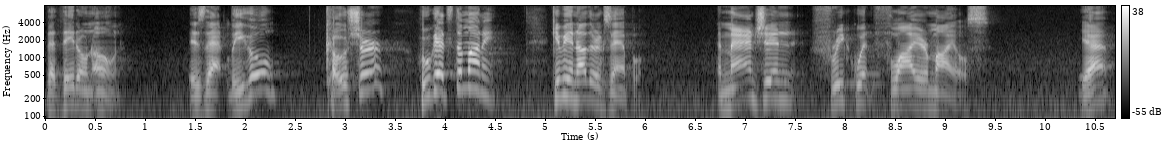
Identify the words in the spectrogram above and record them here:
that they don't own? Is that legal? Kosher? Who gets the money? Give you another example. Imagine frequent flyer miles. Yeah?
